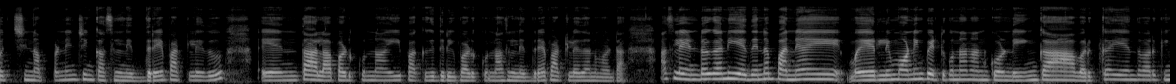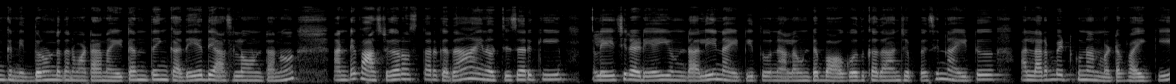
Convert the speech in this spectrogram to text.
వచ్చినప్పటి నుంచి ఇంకా అసలు నిద్రే పట్టలేదు. ఎంత అలా పడుకున్నా ఈ పక్కకి తిరిగి పడుకున్నా అసలు నిద్రే పట్టలేదు అనమాట అసలు ఏంటో కానీ ఏదైనా పని ఎర్లీ మార్నింగ్ పెట్టుకున్నాను అనుకోండి ఇంకా ఆ వర్క్ అయ్యేంత వరకు ఇంకా నిద్ర ఉండదు అనమాట ఆ నైట్ అంతా ఇంకా అదే ధ్యాసలో ఉంటాను. అంటే ఫాస్ట్ గారు వస్తారు కదా ఆయన వచ్చేసరికి లేచి రెడీ అయ్యి ఉండాలి. నైటీతో అలా ఉంటే బాగోదు కదా అని చెప్పేసి నైట్ అలారం పెట్టుకున్నాను అనమాట ఫైవ్కి.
